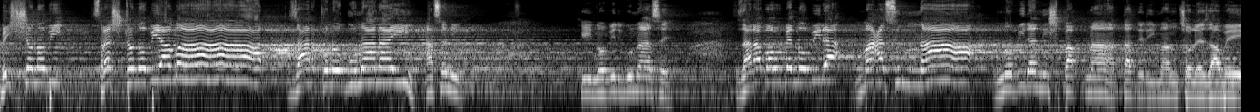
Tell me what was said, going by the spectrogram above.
বিশ্ব নবী শ্রেষ্ঠ নবী আমার যার কোনো গুণা নাই আসেনি। কি নবীর গুণা আছে? যারা বলবে নবীরা, মাসুম না, নবীরা নিষ্পাপ না, তাদের ইমান চলে যাবে।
